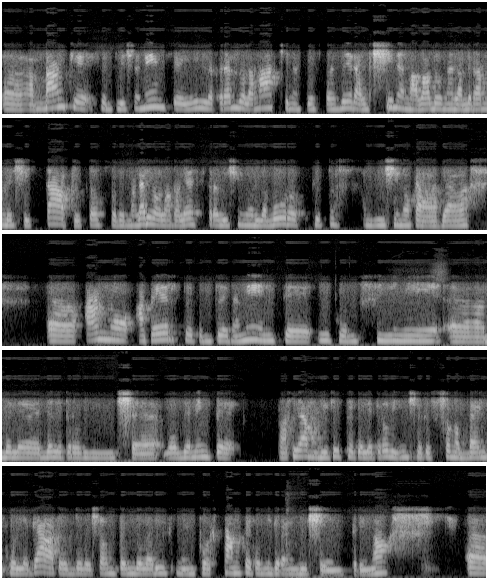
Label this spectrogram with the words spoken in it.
Uh, ma anche semplicemente il prendo la macchina e questa sera al cinema vado nella grande città piuttosto che magari ho la palestra vicino al lavoro piuttosto che vicino casa, uh, hanno aperto completamente i confini uh, delle, delle province. Ovviamente parliamo di tutte quelle province che sono ben collegate dove c'è un pendolarismo importante con i grandi centri. No? Uh,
